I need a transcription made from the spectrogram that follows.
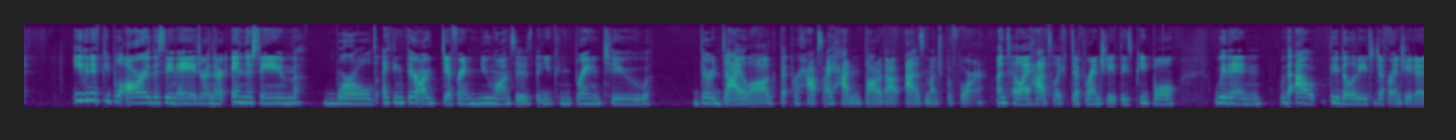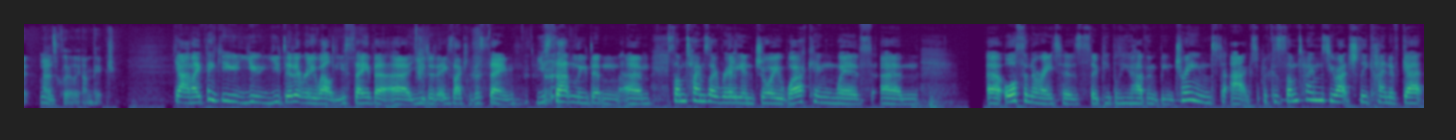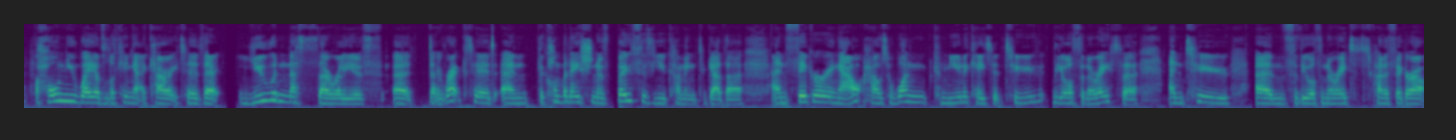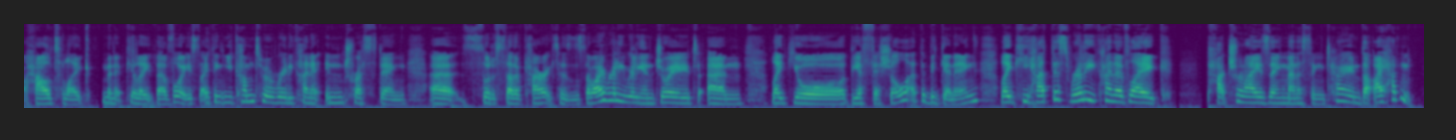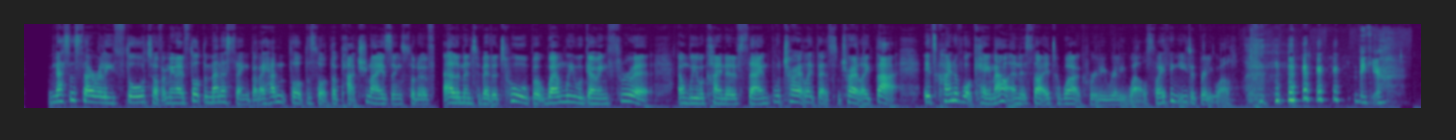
even if people are the same age or and they're in the same world, I think there are different nuances that you can bring to their dialogue that perhaps I hadn't thought about as much before until I had to like differentiate these people within without the ability to differentiate it mm. as clearly on page. Yeah, and I think you you you did it really well. You say that uh, you did it exactly the same. You certainly didn't. Um, sometimes I really enjoy working with. Um, uh, author narrators, so people who haven't been trained to act, because sometimes you actually kind of get a whole new way of looking at a character that you wouldn't necessarily have uh, directed and the combination of both of you coming together and figuring out how to one communicate it to the author narrator and two um, for the author narrator to kind of figure out how to like manipulate their voice i think you come to a really kind of interesting uh, sort of set of characters. And so i really really enjoyed um, like your the official at the beginning. Like he had this really kind of like patronizing, menacing tone that I hadn't necessarily thought of. I mean, I've thought the menacing, but I hadn't thought the sort of the patronizing sort of element of it at all. But when we were going through it and we were kind of saying, well, try it like this and try it like that, it's kind of what came out and it started to work really, really well. So I think you did really well. Thank you.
